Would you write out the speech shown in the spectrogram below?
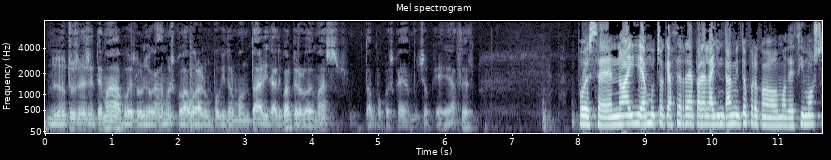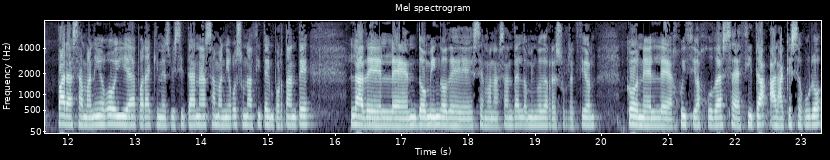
nosotros en ese tema pues lo único que hacemos es colaborar un poquito en montar y tal y cual, pero lo demás tampoco es que haya mucho que hacer. Pues eh, no hay mucho que hacer eh, para el ayuntamiento, pero como decimos, para Samaniego y para quienes visitan a Samaniego es una cita importante la del eh, domingo de Semana Santa, el domingo de resurrección, con el eh, juicio a Judas, eh, cita a la que seguro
